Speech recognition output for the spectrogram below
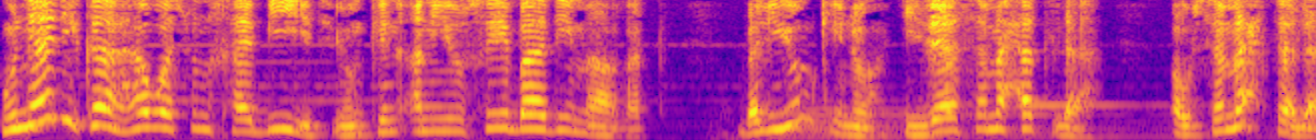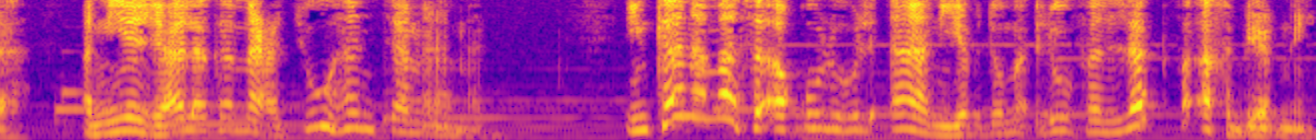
هنالك هوس خبيث يمكن أن يصيب دماغك بل يمكنه إذا سمحت له أو سمحت له أن يجعلك معتوها تماما. إن كان ما سأقوله الآن يبدو مألوفا لك فأخبرني.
